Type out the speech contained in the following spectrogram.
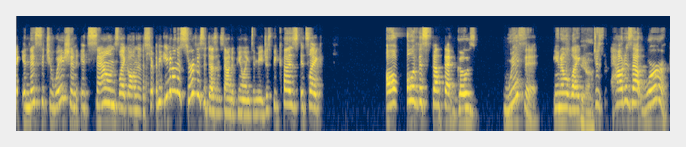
like in this situation, it sounds like on the, I mean, even on the surface, it doesn't sound appealing to me just because it's like all, all of the stuff that goes with it, you know, like yeah. just how does that work?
